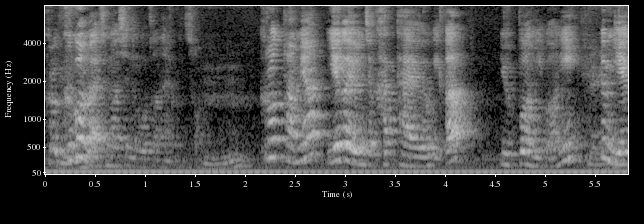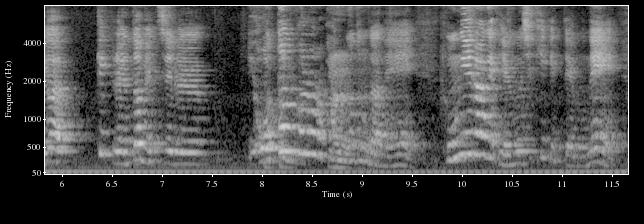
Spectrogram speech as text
그 그걸 말씀하시는 거잖아요, 그렇죠? 음, 그렇다면 얘가 이제 같아요 여기가? 6번 2번이? 네. 그럼 얘가 pick random edge를 어떤 컬러로 바꾸든 간에 동일하게 대응을 시키기 때문에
